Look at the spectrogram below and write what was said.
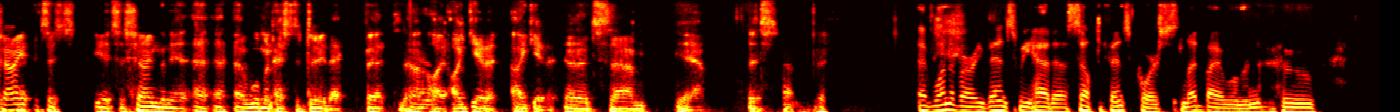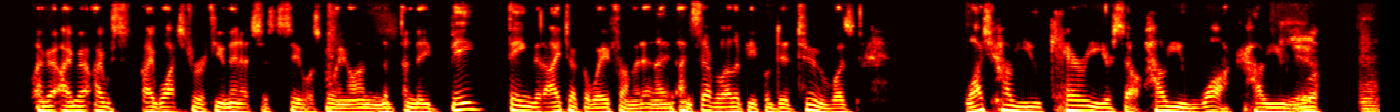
shame. It's a, it's a shame that a, a, a woman has to do that. But uh, I, I get it. I get it. And it's, um, yeah, it's, at one of our events, we had a self-defense course led by a woman who, I mean, I, I was, I watched for a few minutes just to see what was going on, and the, and the big thing that I took away from it, and I, and several other people did too, was watch how you carry yourself, how you walk, how you Yeah. look. Yeah.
